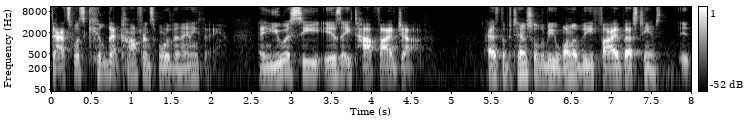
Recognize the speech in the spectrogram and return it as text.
that's what's killed that conference more than anything. And USC is a top five job, has the potential to be one of the five best teams. It,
